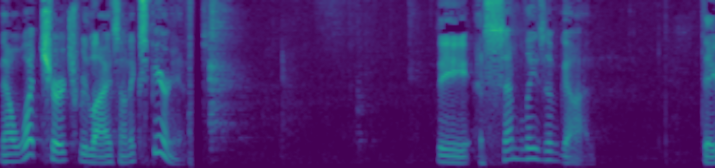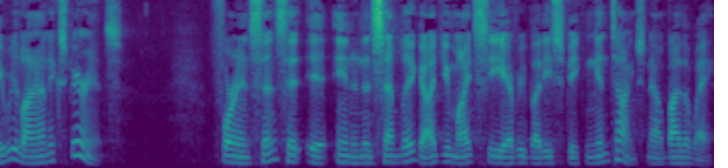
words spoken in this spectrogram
Now, what church relies on experience? The assemblies of God. They rely on experience. For instance, in an assembly of God, you might see everybody speaking in tongues. Now, by the way,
